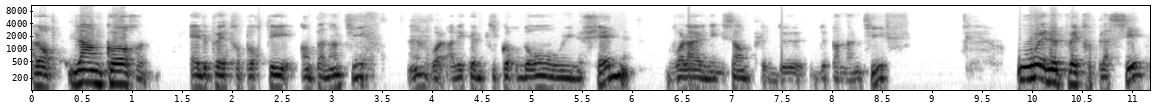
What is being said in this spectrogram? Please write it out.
Alors là encore, elle peut être portée en pendentif, hein, avec un petit cordon ou une chaîne. Voilà un exemple de, de pendentif. Ou elle peut être placée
